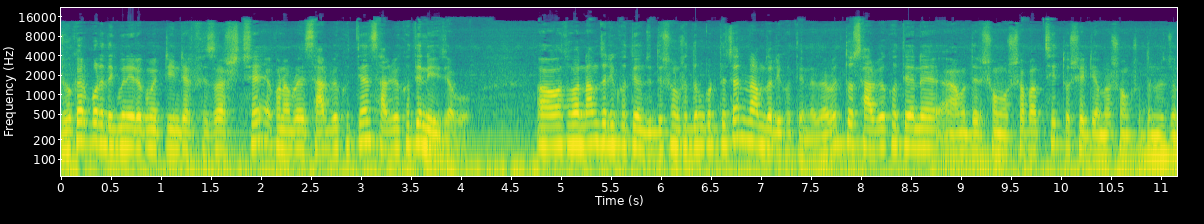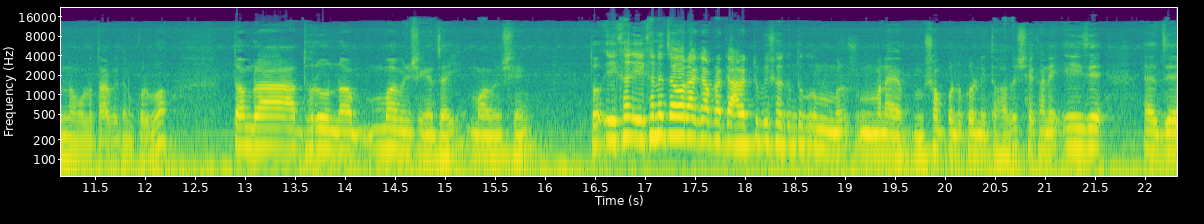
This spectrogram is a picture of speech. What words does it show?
ঢোকার পরে দেখবেন এরকম একটি ইন্টারফেস আসছে। এখন আমরা সার্ভে খতিয়ান সার্ভে খতিয়ান নিয়ে যাব। অথবা নামজারি খতিয়ান যদি সংশোধন করতে চান, নামজারি খতিয়ানে যাবে। তো সার্ভে খতিয়ানে আমাদের সমস্যা পাচ্ছি, তো সেটি আমরা সংশোধনের জন্য মূলত আবেদন করব। তো আমরা ধরুন ময়মনসিংহে যাই, ময়মনসিংহ। তো এখানে এখানে যাওয়ার আগে আপনাকে আরেকটি বিষয় কিন্তু মানে সম্পন্ন করে নিতে হবে। সেখানে এই যে যে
